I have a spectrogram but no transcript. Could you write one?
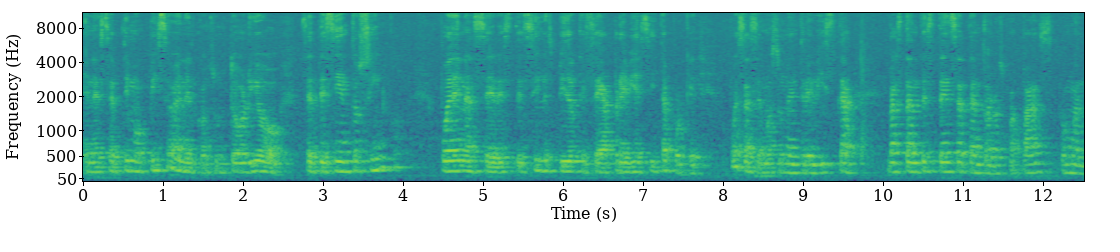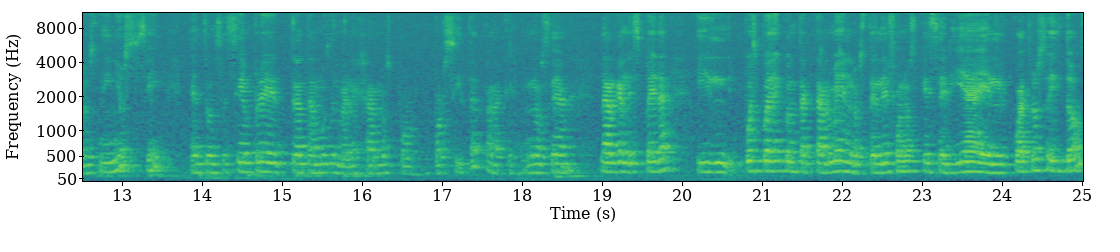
en el séptimo piso, en el consultorio 705. Pueden hacer, este, sí les pido que sea previa cita porque pues hacemos una entrevista bastante extensa tanto a los papás como a los niños, ¿sí? Entonces siempre tratamos de manejarlos por, por cita para que no sea larga la espera y pues pueden contactarme en los teléfonos que sería el 462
